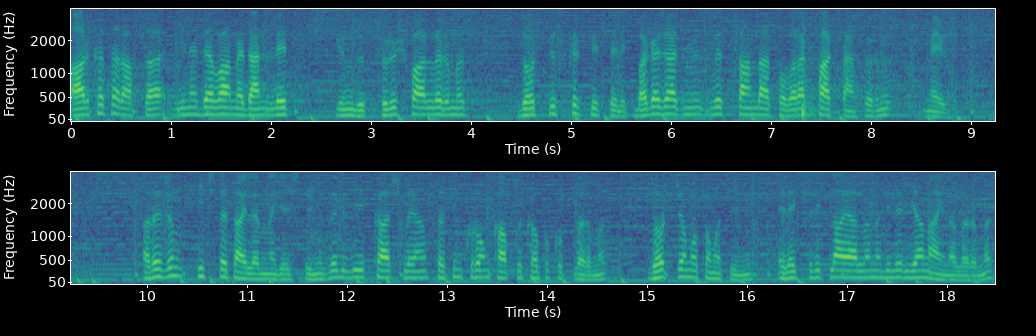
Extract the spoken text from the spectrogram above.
arka tarafta yine devam eden LED gündüz sürüş farlarımız, 440 litrelik bagaj hacmimiz ve standart olarak park sensörümüz mevcut. Aracın iç detaylarına geçtiğimizde bizi ilk karşılayan satin krom kaplı kapı kulplarımız, 4 cam otomatiğimiz, elektrikli ayarlanabilir yan aynalarımız,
